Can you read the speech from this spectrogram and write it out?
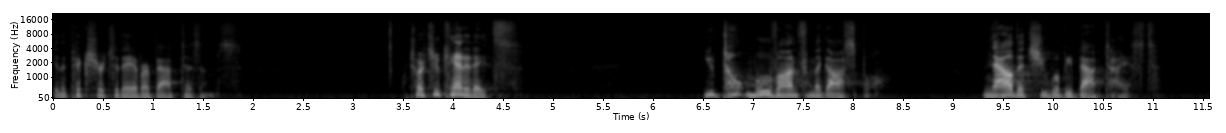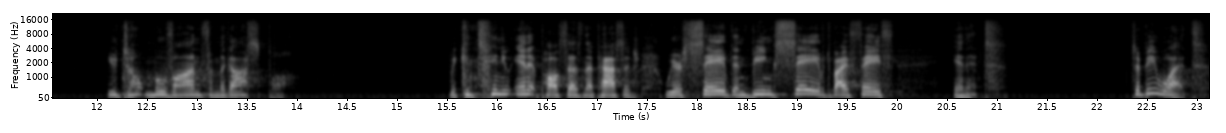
in the picture today of our baptisms. To our two candidates, you don't move on from the gospel now that you will be baptized. You don't move on from the gospel. We continue in it, Paul says in that passage. We are saved and being saved by faith in it. To be what?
